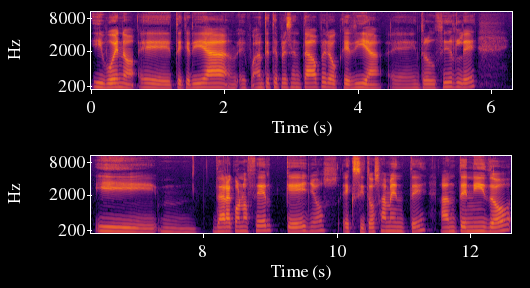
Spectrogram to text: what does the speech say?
Y bueno, eh, te quería, eh, antes te he presentado, pero quería eh, introducirle y mm, dar a conocer que ellos exitosamente han tenido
